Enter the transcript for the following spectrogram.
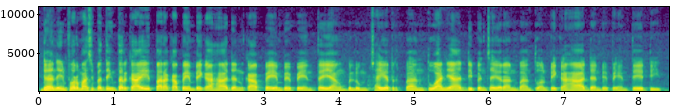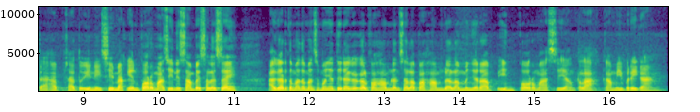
Dan informasi penting terkait para KPM PKH dan KPM BPNT yang belum cair bantuannya di pencairan bantuan PKH dan BPNT di tahap satu ini. Simak informasi ini sampai selesai agar teman-teman semuanya tidak gagal paham dan salah paham dalam menyerap informasi yang telah kami berikan.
